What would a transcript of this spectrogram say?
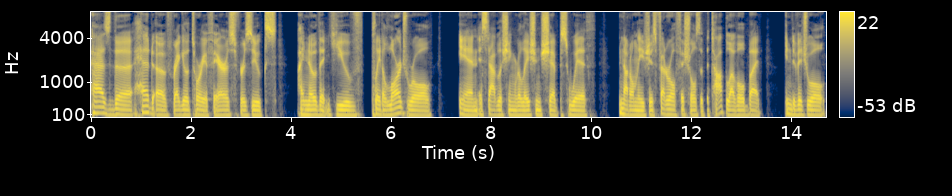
As the head of regulatory affairs for Zoox, I know that you've played a large role in establishing relationships with not only just federal officials at the top level, but individual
